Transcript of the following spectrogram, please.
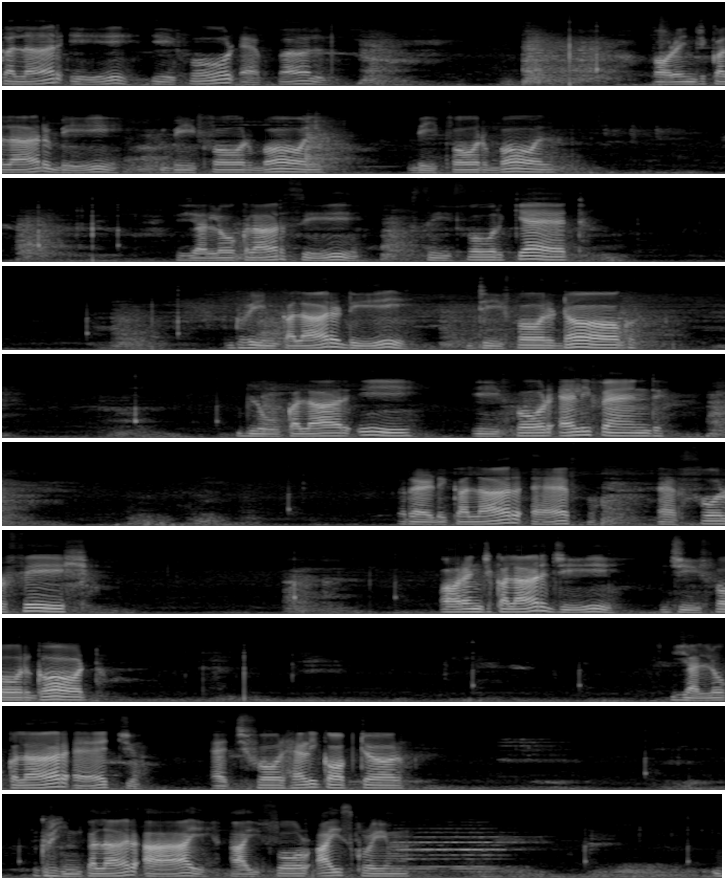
color A A for apple orange color B B for ball B for ball yellow color C C for cat color D. D for dog. Blue color E. E for elephant. Red color F. F for fish. orange color G G for goat yellow color H H for helicopter green color I I for ice cream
